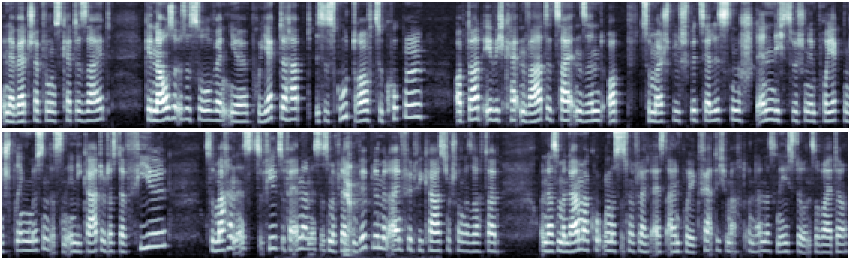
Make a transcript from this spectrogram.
in der Wertschöpfungskette seid. Genauso ist es so, wenn ihr Projekte habt, ist es gut drauf zu gucken, ob dort Ewigkeiten Wartezeiten sind, ob zum Beispiel Spezialisten ständig zwischen den Projekten springen müssen. Das ist ein Indikator, dass da viel zu machen ist, viel zu verändern ist, dass man vielleicht ja. ein WIP-Limit einführt, wie Carsten schon gesagt hat. Und dass man da mal gucken muss, dass man vielleicht erst ein Projekt fertig macht und dann das nächste und so weiter.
